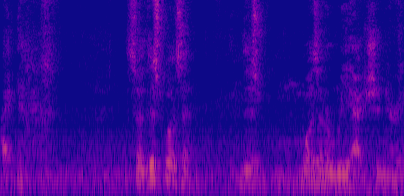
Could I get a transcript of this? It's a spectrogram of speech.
I, so this wasn't this wasn't a reactionary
